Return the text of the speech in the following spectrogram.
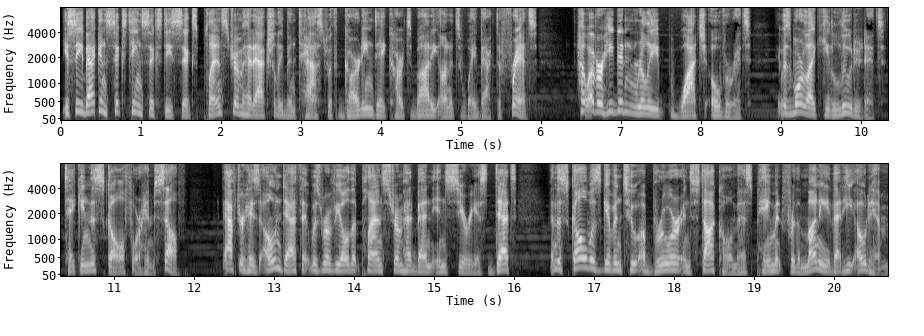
You see, back in 1666, Planstrom had actually been tasked with guarding Descartes' body on its way back to France. However, he didn't really watch over it. It was more like he looted it, taking the skull for himself. After his own death, it was revealed that Planstrom had been in serious debt, and the skull was given to a brewer in Stockholm as payment for the money that he owed him.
